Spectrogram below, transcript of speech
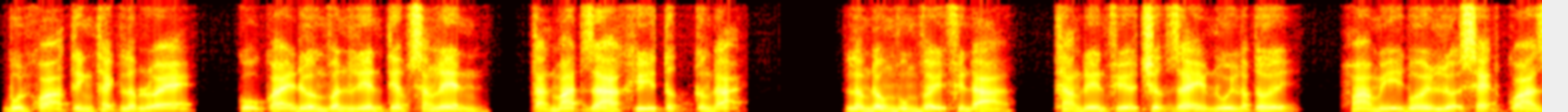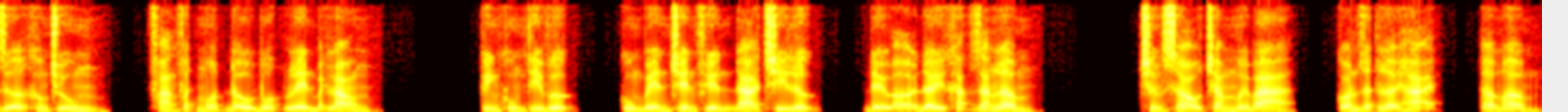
bốn quả tinh thạch lấp lóe, cổ quái đường vân liên tiếp sáng lên, tản mát ra khí tức cường đại. Lâm đông vung vẩy phiến đá, thẳng đến phía trước dây núi lập tới, hoa mỹ đuôi lửa xẹt qua giữa không trùng phảng phất một đầu bước lên bạch long. Kinh khủng thi vực, cùng bên trên phiến đá chi lực, đều ở đây khắc giáng lâm. Chương sáu trăm mười ba, còn rất lợi hại, ầm ầm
